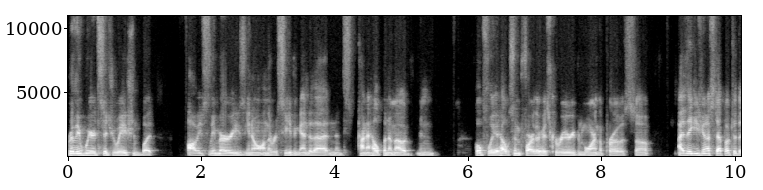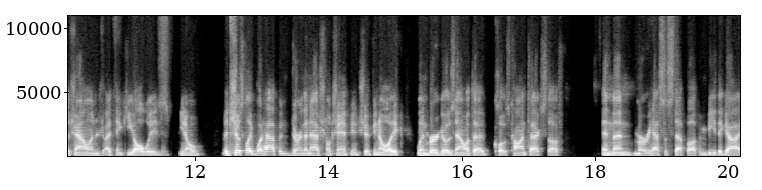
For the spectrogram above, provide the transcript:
Really weird situation, but obviously Murray's you know on the receiving end of that, and it's kind of helping him out, and hopefully it helps him further his career even more in the pros. So I think he's going to step up to the challenge. I think he always you know it's just like what happened during the national championship. You know, like Lindberg goes down with that close contact stuff and then Murray has to step up and be the guy,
